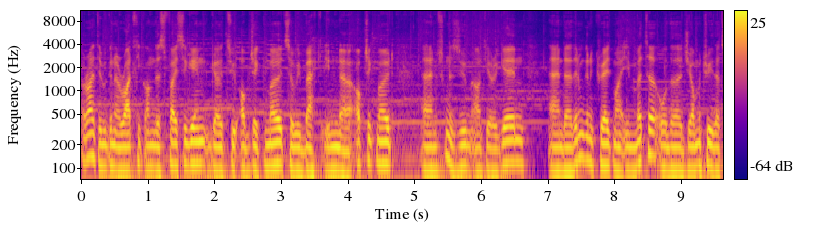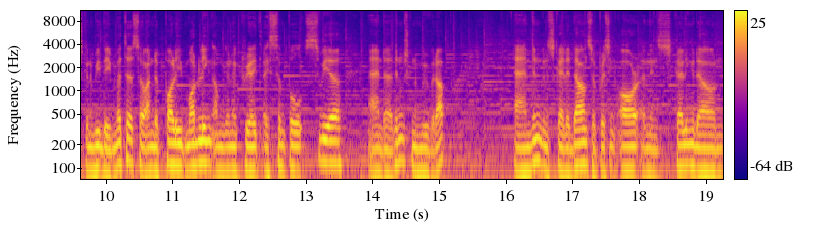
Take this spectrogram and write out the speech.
Alright, then we're going to right click on this face again, go to object mode, so we're back in uh, object mode, and I'm just going to zoom out here again, and uh, then I'm going to create my emitter or the geometry that's going to be the emitter, so under poly modeling I'm going to create a simple sphere, and uh, then I'm just going to move it up, and then I'm going to scale it down, so pressing R and then scaling it down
